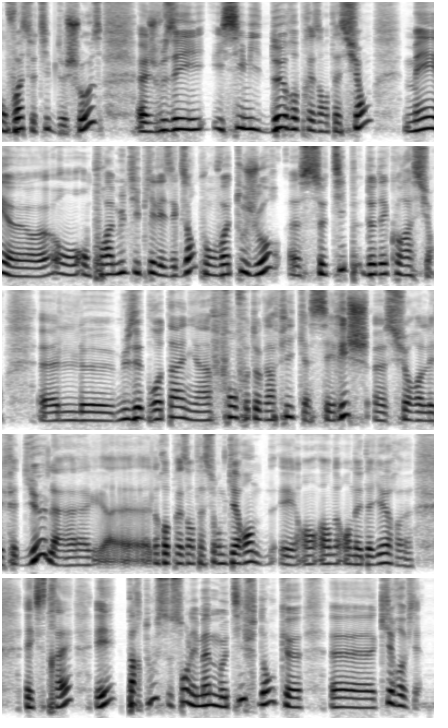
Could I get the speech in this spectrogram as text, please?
on voit ce type de choses. Euh, je vous ai ici mis deux représentations, mais euh, on, pourra multiplier les exemples où on voit toujours euh, ce type de décoration. le musée de Bretagne a un fond photographique assez riche sur les fêtes de Dieu. La, représentation de Guérande en, est d'ailleurs extrait. Et partout, ce sont les mêmes motifs donc, qui reviennent.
